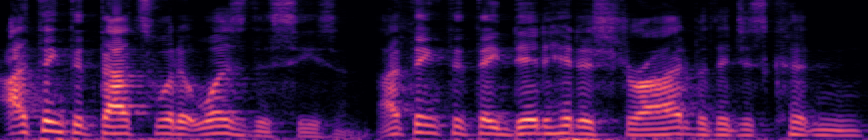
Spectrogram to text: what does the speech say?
I think that that's what it was this season. I think that they did hit a stride, but they just couldn't.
